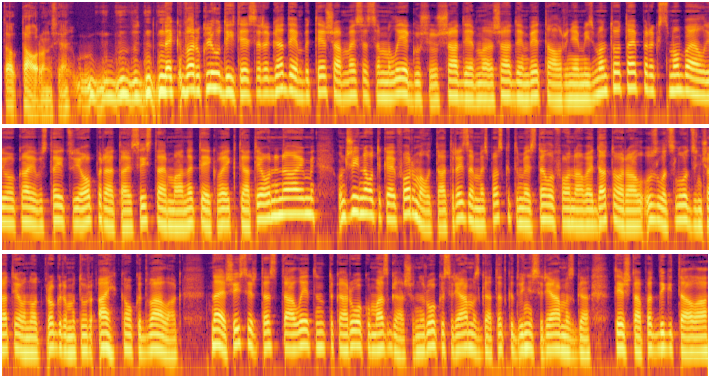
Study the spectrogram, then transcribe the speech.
tālrunis. Ja? Ne, varu kļūdīties ar gadiem, bet tiešām mēs esam lieguši uz šādiem, šādiem vietālruņiem izmantot iparaksts mobili, jo, kā jau es teicu, ja operētāja sistēmā netiek veikti atjauninājumi, un šī nav tikai formalitāte. Reizēm mēs paskatāmies telefonā vai datorā uzlec lodziņš atjaunot programmatūru, ai, kaut kad vēlāk. Nē, šis ir tas tā lieta, nu, tā kā roku mazgāšana. Rokas ir jāmazgā tad, kad viņas ir jāmazgā. Tieši tāpat digitālā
